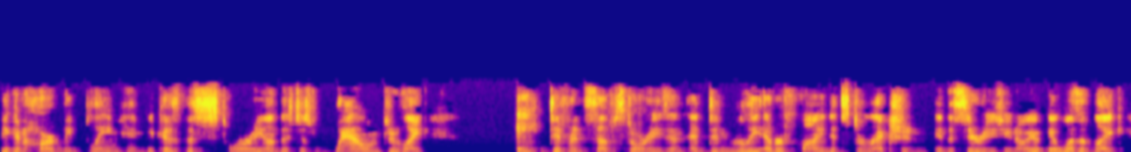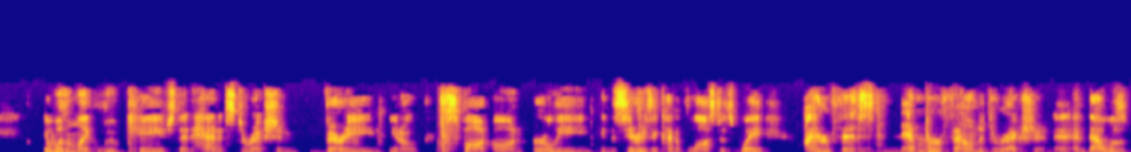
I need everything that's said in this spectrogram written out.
you can hardly blame him because the story on this just wound through like eight different sub stories and and didn't really ever find its direction in the series. You know, it, it wasn't like it wasn't like Luke Cage that had its direction very, you know, spot on early in the series and kind of lost its way. Iron Fist never found a direction, and, and that was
